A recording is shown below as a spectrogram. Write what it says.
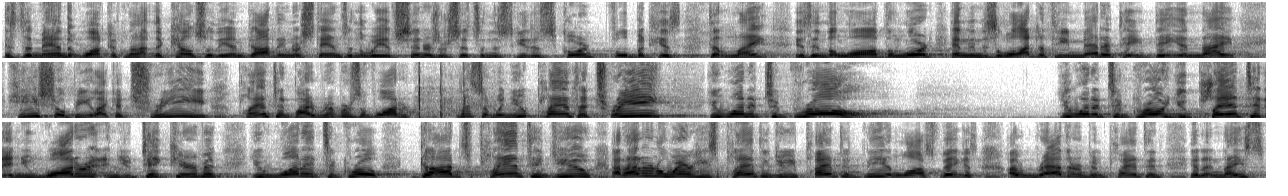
Is the man that walketh not in the counsel of the ungodly, nor stands in the way of sinners, or sits in the seat of the scornful, but his delight is in the law of the Lord, and in his law doth he meditate day and night. He shall be like a tree planted by rivers of water. Listen, when you plant a tree, you want it to grow. You want it to grow. You plant it and you water it and you take care of it. You want it to grow. God's planted you, and I don't know where He's planted you. He planted me in Las Vegas. I would rather have been planted in a nice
